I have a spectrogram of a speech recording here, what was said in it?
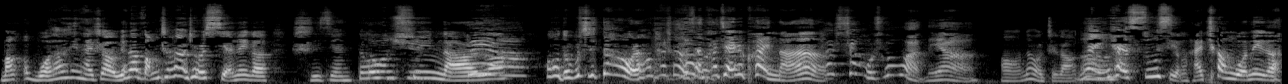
王，我到现在才知道，原来王铮亮就是写那个时间都去哪儿了，我都不知道。然后他说他竟然是快男，他上过春晚的呀。哦，那我知道。那你看苏醒还唱过那个，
